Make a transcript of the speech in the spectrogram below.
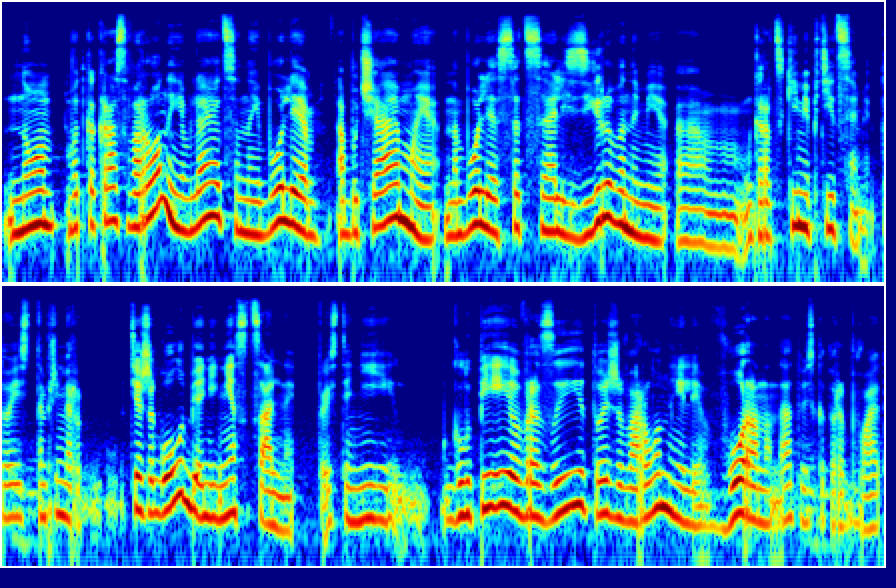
Но вот как раз вороны являются наиболее обучаемые, наиболее социализированными э, городскими птицами. То есть, например, те же голуби, они не социальные. То есть они глупее в разы той же вороны или ворона, да, то есть которые бывают.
